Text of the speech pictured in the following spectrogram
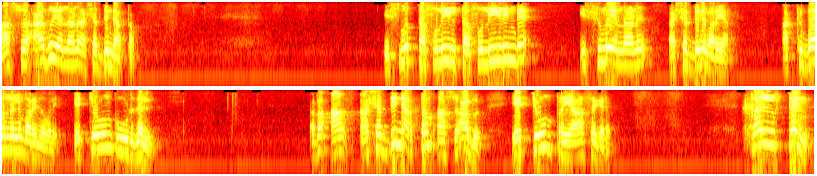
അസ്അബ് എന്നാണ് അഷദ്ദിന്റെ അർത്ഥം. ഇസ്മു തഫ്ലീൽ തഫ്ലീലിന്റെ ഇസ്മു എന്നാണ് അഷദ്ദിന് പറയാം. അക്ബർ എന്നെല്ലാം പറയുന്ന പോലെ. ഏറ്റവും കൂടുതൽ. അപ്പൊ അഷദ്ദിന്റെ അർത്ഥം അസ്അബ് ഏറ്റവും പ്രയാസകരം. ഹൽക്കൻ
